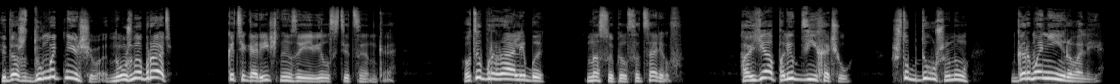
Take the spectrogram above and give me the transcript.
и даже думать нечего, нужно брать, — категорично заявил Стеценко. Вот и брали бы, — насупился Царев. А я по любви хочу, чтоб души, ну, гармонировали.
